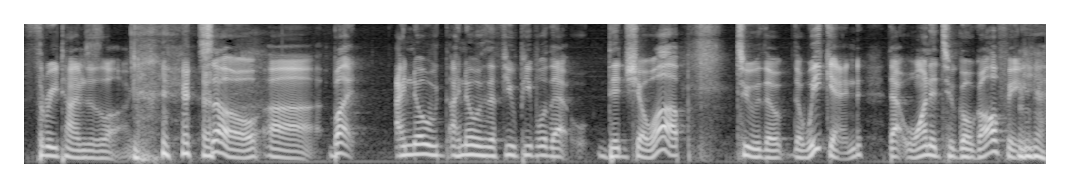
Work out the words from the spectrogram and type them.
three times as long. so, uh, but I know I know the few people that did show up to the the weekend that wanted to go golfing Yeah.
